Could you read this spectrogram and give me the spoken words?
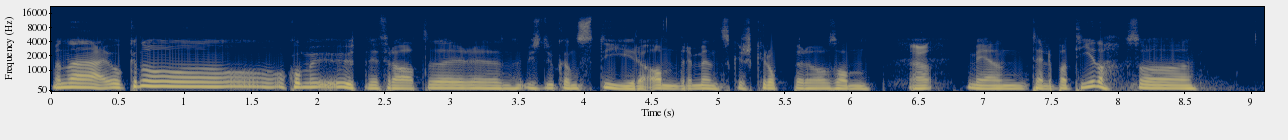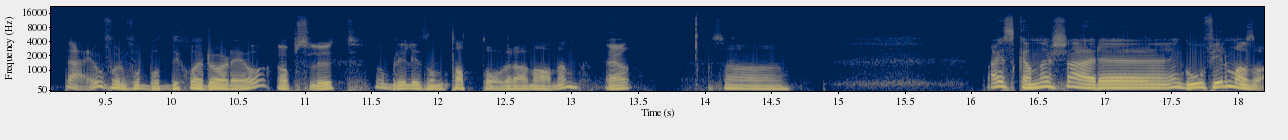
Men det er jo ikke noe å komme utenifra at eh, hvis du kan styre andre menneskers kropper og sånn Ja. med en telepati, da, så det er jo en form for body horror, det òg. Absolutt. Å bli litt sånn tatt over av en annen. Ja. Så Nei, Scanners er uh, en god film, altså.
